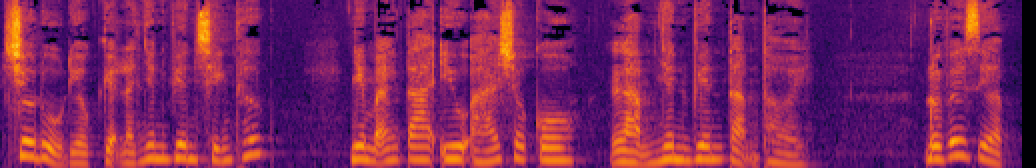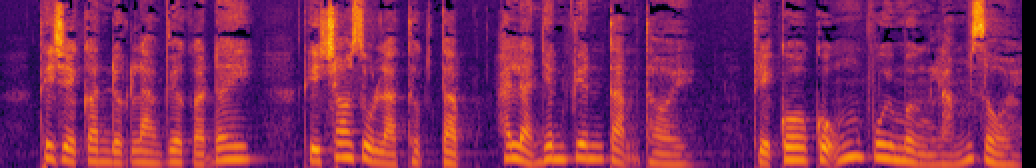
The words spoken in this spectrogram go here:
Chưa đủ điều kiện là nhân viên chính thức, Nhưng mà anh ta yêu ái cho cô Làm nhân viên tạm thời. Đối với Diệp thì chỉ cần được làm việc ở đây, Thì cho dù là thực tập hay là nhân viên tạm thời, Thì cô cũng vui mừng lắm rồi.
